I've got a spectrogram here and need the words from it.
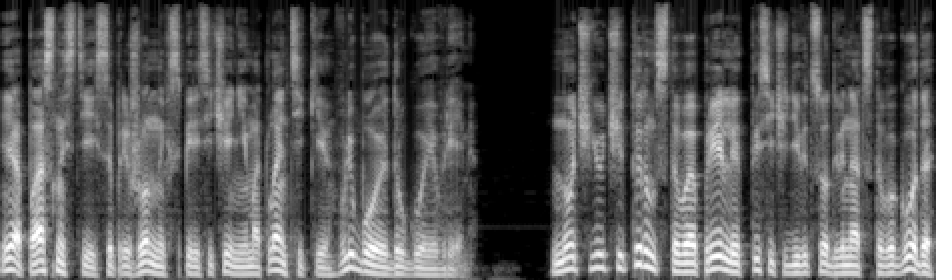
и опасностей, сопряженных с пересечением Атлантики в любое другое время. Ночью 14 апреля 1912 года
